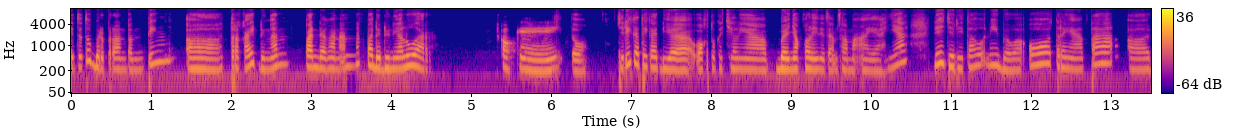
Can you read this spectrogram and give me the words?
itu tuh berperan penting uh, terkait dengan pandangan anak pada dunia luar. Oke. Okay. Gitu. Jadi ketika dia waktu kecilnya banyak quality time sama ayahnya, dia jadi tahu nih bahwa oh ternyata uh,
